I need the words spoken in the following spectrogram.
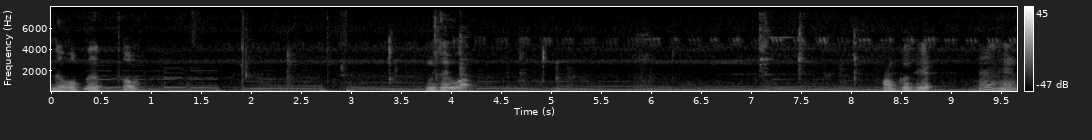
เนื้ออบเนื้อต้มนี่ใส่อัวหอมเครื่องเทศ แห้ง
